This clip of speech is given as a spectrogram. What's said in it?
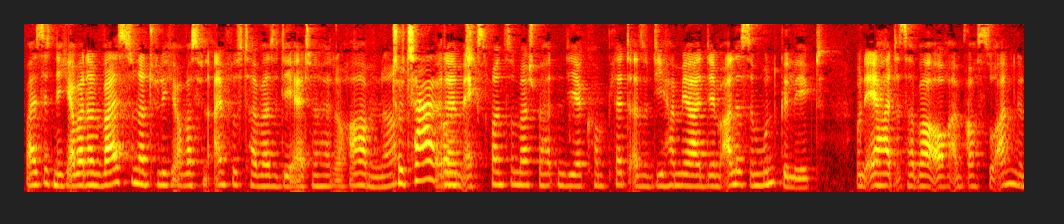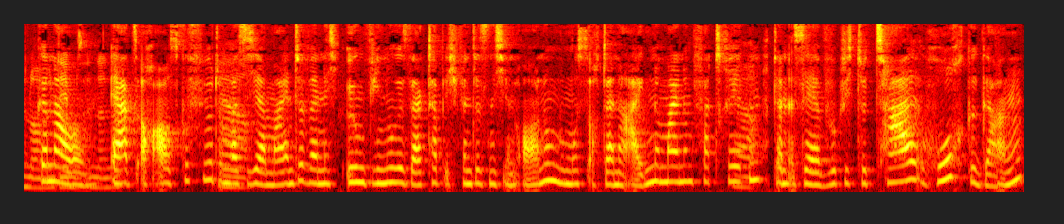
weiß ich nicht. Aber dann weißt du natürlich auch, was für einen Einfluss teilweise die Eltern halt auch haben. Ne? Total. Bei deinem Und- Ex-Freund zum Beispiel hatten die ja komplett, also die haben ja dem alles im Mund gelegt. Und er hat es aber auch einfach so angenommen. genau, In dem Sinne, ne? er hat es auch ausgeführt und Ja. was ich ja meinte, wenn ich irgendwie nur gesagt habe, ich finde es nicht in Ordnung, du musst auch deine eigene Meinung vertreten, Ja. dann ist er ja wirklich total hochgegangen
